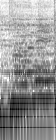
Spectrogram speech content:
honey.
